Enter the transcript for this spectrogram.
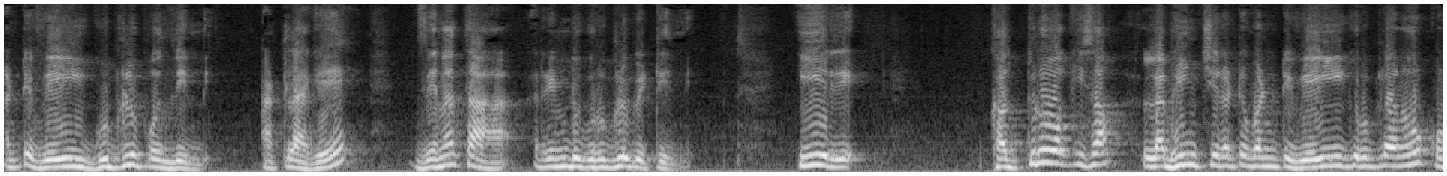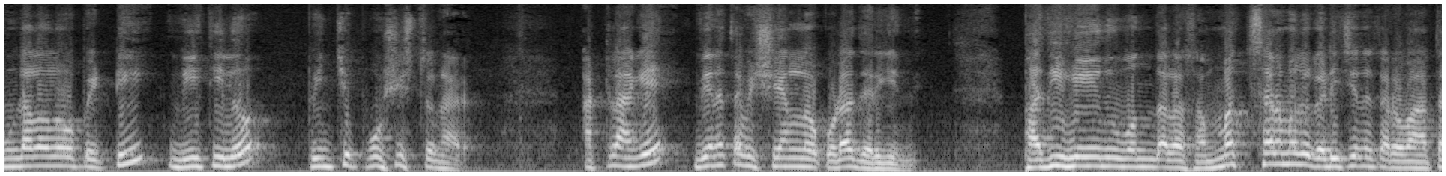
అంటే వేయి గుడ్లు పొందింది. అట్లాగే వినత రెండు గుడ్లు పెట్టింది. ఈ కద్రువకి లభించినటువంటి వేయి గుడ్లను కుండలలో పెట్టి నీతిలో పెంచి పోషిస్తున్నారు. అట్లాగే వినత విషయంలో కూడా జరిగింది. పదిహేను వందల సంవత్సరములు గడిచిన తర్వాత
